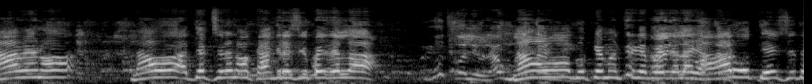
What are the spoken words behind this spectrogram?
ನಾವೇನು ನಾವು ಅಧ್ಯಕ್ಷರೇ ನಾವು ಕಾಂಗ್ರೆಸ್ಗೆ ಬೈದಲ್ಲ. ನಾವು. ಮುಖ್ಯಮಂತ್ರಿಗೆ ಬೈದಲ್ಲ. ಯಾರು ದೇಶದ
